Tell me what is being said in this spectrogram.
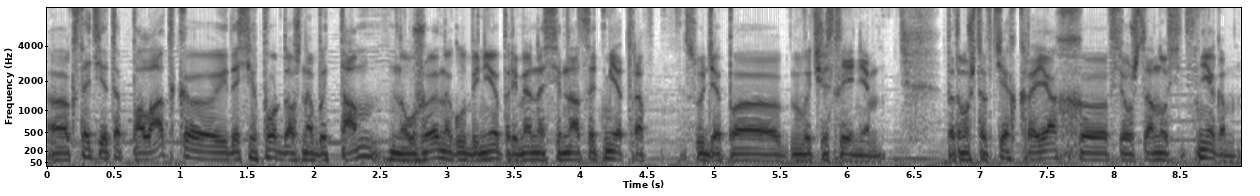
Э, кстати, эта палатка и до сих пор должна быть там, но уже на глубине примерно 17 метров, судя по вычислениям. Потому что в тех краях э, все же заносит снегом.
